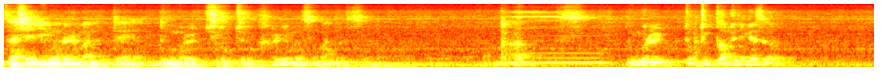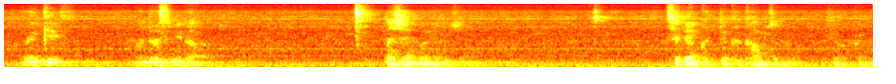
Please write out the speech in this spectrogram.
사실 이 노래를 만들 때 눈물을 주룩주룩 흘리면서 만들었어요. 막 눈물을 뚝뚝 떨어지면서 이렇게 만들었습니다. 다시 한번 해보죠. 최대한 그때 그 감정을 생각하면서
